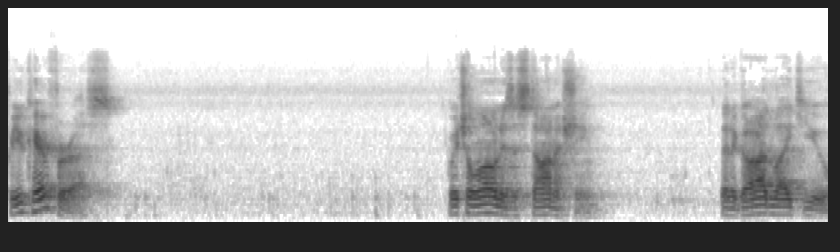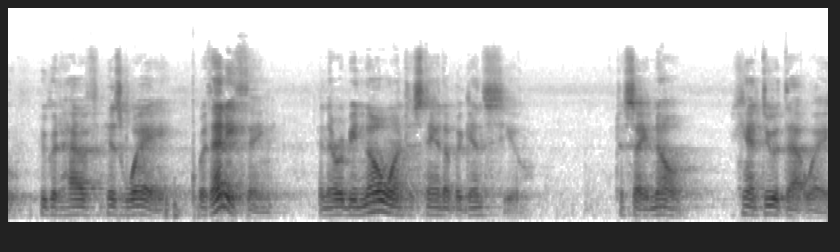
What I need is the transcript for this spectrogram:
For you care for us, which alone is astonishing that a God like you, who could have his way with anything, and there would be no one to stand up against you to say, no, you can't do it that way.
